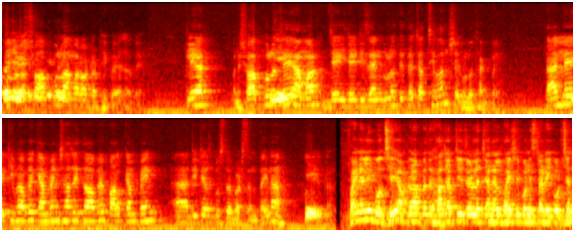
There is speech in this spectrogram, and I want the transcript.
হয়ে সবগুলো আমার অটো ঠিক হয়ে যাবে। ক্লিয়ার মানে সবগুলোতে আমার যেই যে ডিজাইনগুলো দিতে চাচ্ছিলাম সেগুলো থাকবে। তাহলে কীভাবে ক্যাম্পেইন সাজাইতে হবে? বাল্ক ক্যাম্পেইন ডিটেলস বুঝতে পারছেন তাই না? এটা। ফাইনালি বলছি আপনারা আপনাদের হাজার টিউটোরিয়ালের চ্যানেল ভাই শিপন স্টাডি করছেন।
